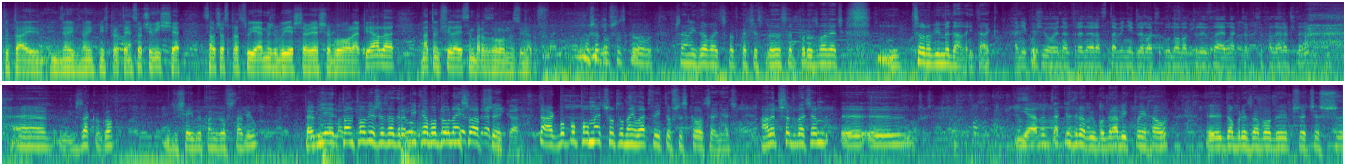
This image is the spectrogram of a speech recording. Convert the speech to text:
tutaj do nich, do nich mieć pretensji. Oczywiście cały czas pracujemy, żeby jeszcze, jeszcze było lepiej, ale na tę chwilę jestem bardzo zadowolony z juniorów. Muszę to wszystko przeanalizować, spotkać się z prezesem, porozmawiać, mm, co robimy dalej, tak? A nie kusiło jednak trenera stawienie Gleba Czukunowa, który zna jednak przy Halera 4? E, za kogo dzisiaj by pan go wstawił? Pewnie pan powie, że za Drabika, bo był najsłabszy. Tak, bo po, po meczu to najłatwiej to wszystko oceniać. Ale przed meczem y, y, ja bym tak nie zrobił, bo Drabik pojechał y, dobre zawody przecież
